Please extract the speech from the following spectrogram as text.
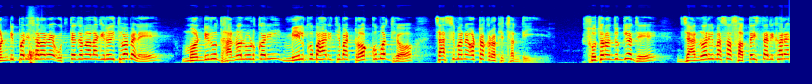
ମଣ୍ଡି ପରିସରରେ ଉତ୍ତେଜନା ଲାଗି ରହିଥିବା ବେଳେ ମଣ୍ଡିରୁ ଧାନ ଲୋଡ୍ କରି ମିଲ୍କୁ ବାହାରିଥିବା ଟ୍ରକ୍କୁ ମଧ୍ୟ ଚାଷୀମାନେ ଅଟକ ରଖିଛନ୍ତି ସୂଚନାଯୋଗ୍ୟ ଯେ ଜାନୁଆରୀ ମାସ ସତେଇଶ ତାରିଖରେ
